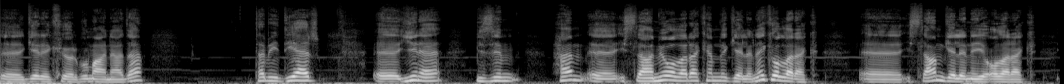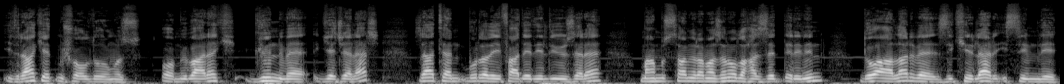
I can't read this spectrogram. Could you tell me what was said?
e, gerekiyor bu manada. Tabi diğer e, yine bizim hem e, İslami olarak hem de gelenek olarak e, İslam geleneği olarak idrak etmiş olduğumuz o mübarek gün ve geceler zaten burada da ifade edildiği üzere Mahmud Sami Ramazanoğlu Hazretleri'nin Dualar ve Zikirler isimli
